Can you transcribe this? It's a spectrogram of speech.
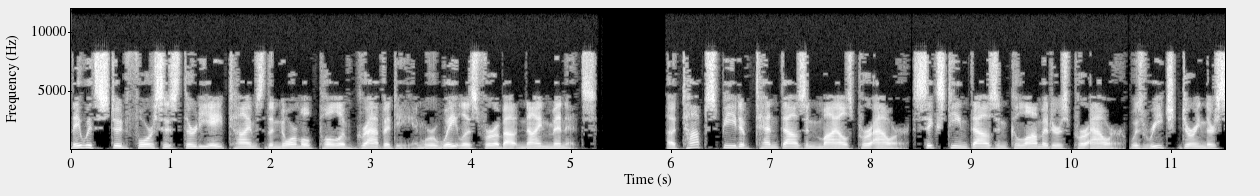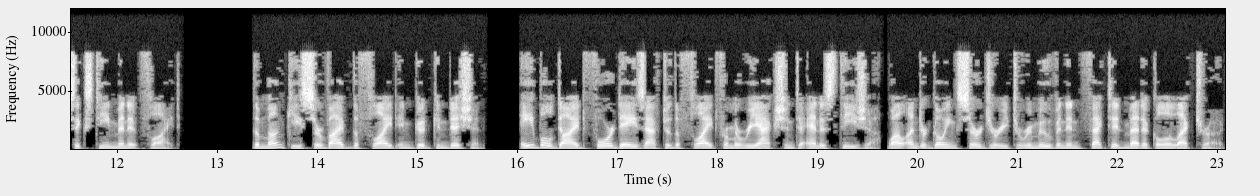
They withstood forces 38 times the normal pull of gravity and were weightless for about 9 minutes. A top speed of 10,000 miles per hour, 16,000 kilometers per hour was reached during their 16-minute flight. The monkeys survived the flight in good condition. Able died four days after the flight from a reaction to anesthesia, while undergoing surgery to remove an infected medical electrode.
